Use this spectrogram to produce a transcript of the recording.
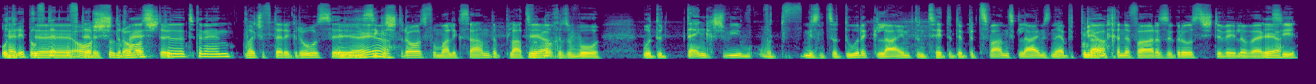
Oder Hat, eben auf der- äh, auf dieser Ost dort. getrennt. Weißt du, auf dieser grossen, Ja, riesigen ja. Straße vom Alexanderplatz, wo, Ja. du nachher so, wo, wo du denkst, wie, wo, wir sind so durchgeleimt und es hätten etwa 20 Limes neben Ja. ja. können fahren, so gross ist der Veloweg. Ja. gewesen.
